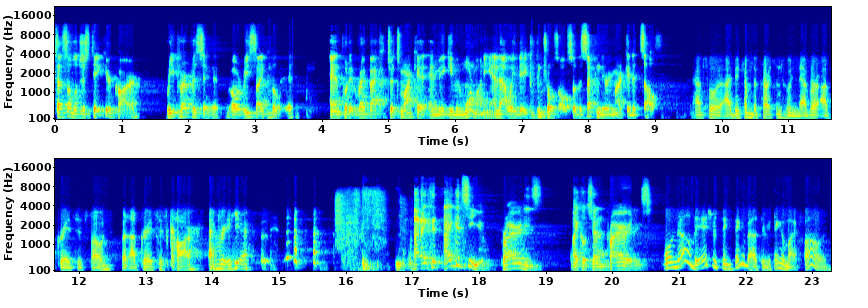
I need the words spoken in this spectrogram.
Tesla will just take your car, repurpose it or recycle mm-hmm. it and put it right back into its market and make even more money. And that way it controls also the secondary market itself. Absolutely. I become the person who never upgrades his phone, but upgrades his car every year. I could I could see you priorities, Michael Chen. Priorities. Well, no. The interesting thing about it, if you think of my phone,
